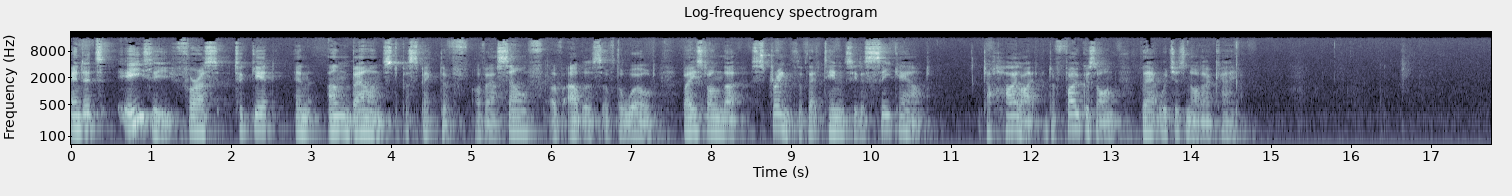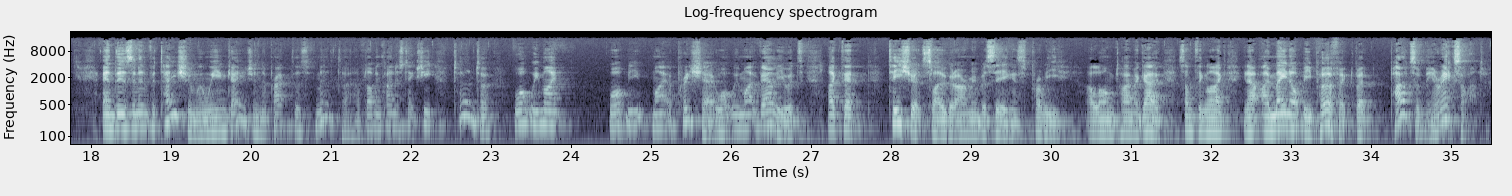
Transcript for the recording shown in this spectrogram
And it's easy for us to get an unbalanced perspective of ourself, of others, of the world, based on the strength of that tendency to seek out, to highlight, and to focus on that which is not okay. And there's an invitation when we engage in the practice of metta, of loving kindness, to actually turn to what we might what we might appreciate, what we might value. It's like that T-shirt slogan I remember seeing. It's probably a long time ago. Something like, you know, I may not be perfect, but parts of me are excellent.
